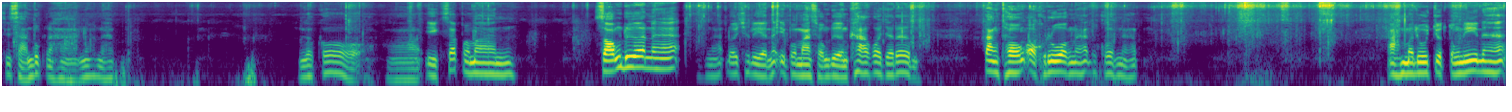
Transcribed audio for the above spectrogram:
ที่ศาลบุกนาหารเนาะนะครับ แล้วก็อีกสักประมาณสองเดือนนะฮะนะโดยเฉลี่ยนะอีกประมาณสองเดือนข้าวก็จะเริ่มตั้งท้องออกรวงนะฮะทุกคนนะครับอะมาดูจุดตรงนี้นะฮะ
